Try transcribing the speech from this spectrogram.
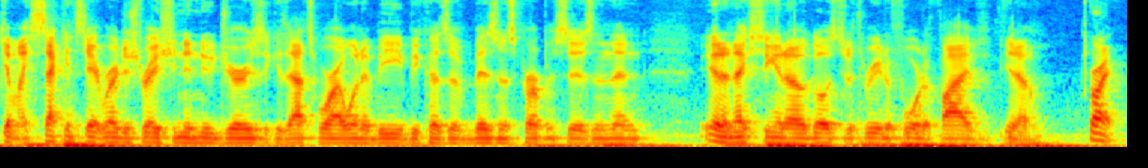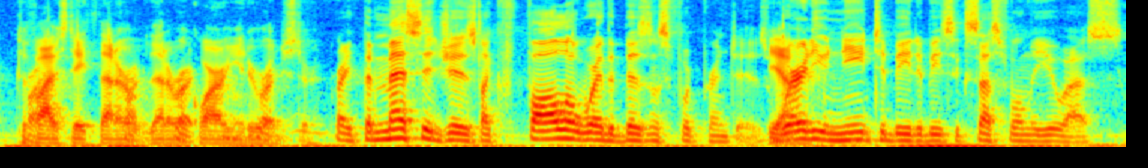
get my second state registration in New Jersey because that's where I want to be because of business purposes, and then you know next thing you know it goes to three to four to five you know right. to right. five states that are that are Right, requiring you to right, register. Right. The message is like follow where the business footprint is. Yeah. Where do you need to be to be successful in the US?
